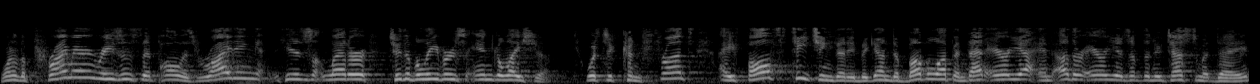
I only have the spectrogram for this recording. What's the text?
One of the primary reasons that Paul is writing his letter to the believers in Galatia was to confront a false teaching that had begun to bubble up in that area and other areas of the New Testament day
